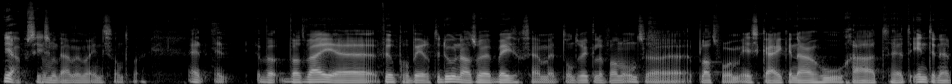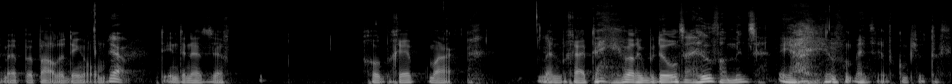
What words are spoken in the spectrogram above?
ja precies. Om het daarmee maar interessant te maken. En, en wa- wat wij eh, veel proberen te doen als we bezig zijn met het ontwikkelen van onze eh, platform, is kijken naar hoe gaat het internet met bepaalde dingen om. Ja, Het internet is echt een groot begrip, maar men begrijpt denk ik wat ik bedoel. er zijn heel veel mensen. Ja, heel veel mensen hebben computers.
